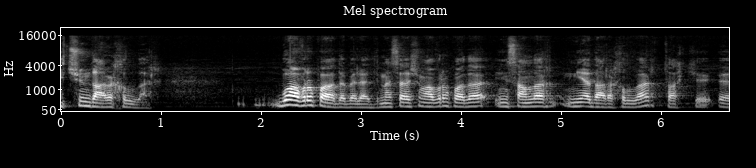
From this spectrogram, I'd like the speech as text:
üçün darıxırlar. Bu Avropada da belədir. Məsəl üçün Avropada insanlar niyə darıxırlar? Tutaq ki, e,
